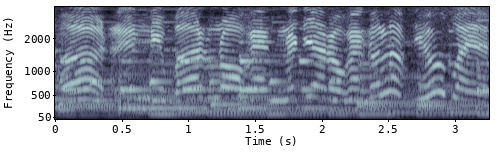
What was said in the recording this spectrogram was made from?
ટ્રેનની ટ્રેનની બહાર નો કંઈક નજારો કંઈક અલગ થયો ભાઈ.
